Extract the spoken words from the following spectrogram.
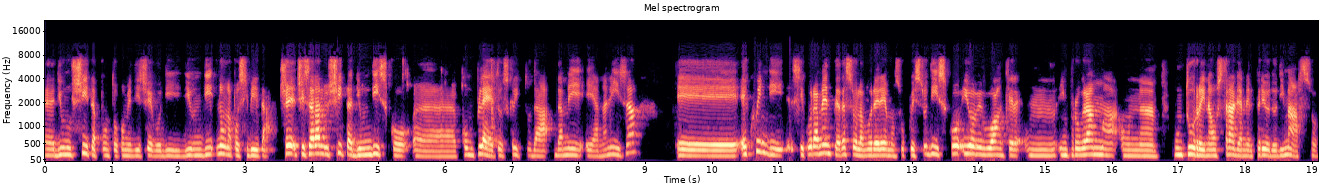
eh, di un'uscita, appunto, come dicevo, di, di un di- non la possibilità, C'è, ci sarà l'uscita di un disco eh, completo scritto da, da, me e Annalisa. E, e, quindi sicuramente adesso lavoreremo su questo disco. Io avevo anche um, in programma un, un tour in Australia nel periodo di marzo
